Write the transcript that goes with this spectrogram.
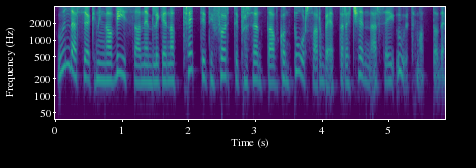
Undersökningar visar nämligen att 30-40 procent av kontorsarbetare känner sig utmattade.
